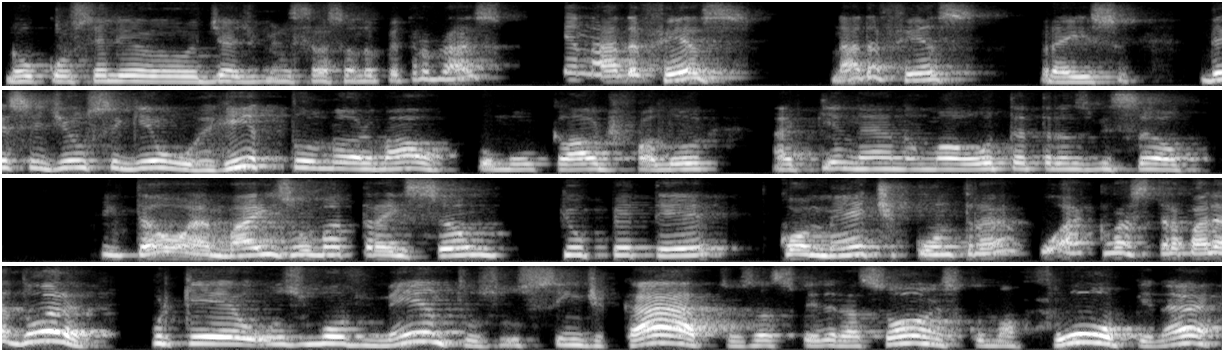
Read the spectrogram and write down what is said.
no Conselho de Administração da Petrobras, e nada fez nada fez para isso. Decidiu seguir o rito normal, como o Cláudio falou aqui, né, numa outra transmissão. Então, é mais uma traição que o PT comete contra a classe trabalhadora. Porque os movimentos, os sindicatos, as federações, como a FUP, né,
